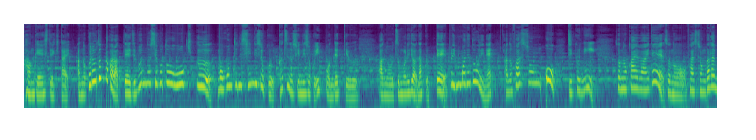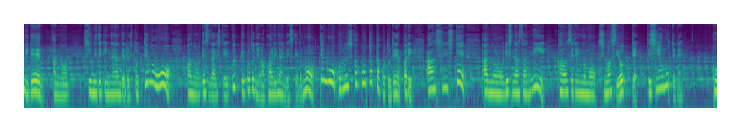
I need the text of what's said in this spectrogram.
還元していきたい。あの、これを取ったからって自分の仕事を大きく、もう本当に心理職、ガチの心理職一本でっていう、あの、つもりではなくって、やっぱり今まで通りね、あの、ファッションを軸に、その界隈で、そのファッション絡みで、あの、心理的に悩んでる人っていうのを、あの、お手伝いしていくっていうことには変わりないんですけども、でも、この資格を取ったことで、やっぱり安心して、あの、リスナーさんにカウンセリングもしますよって、自信を持ってね、公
